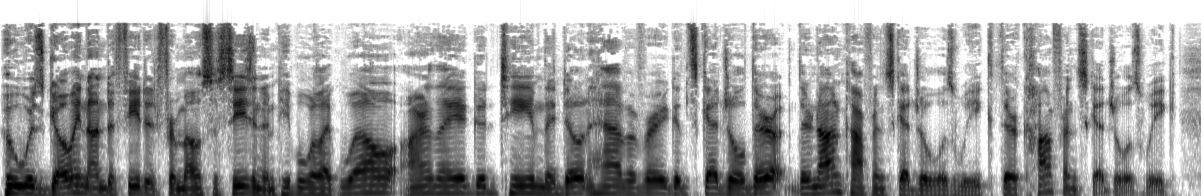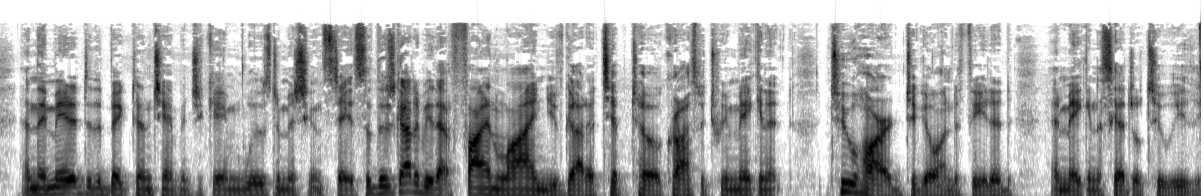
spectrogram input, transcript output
who was going undefeated for most of the season, and people were like, "Well, are they a good team? They don't have a very good schedule. Their their non-conference schedule was weak. Their conference schedule was weak, and they made it to the Big Ten championship game, lose to Michigan State. So there's got to be that fine line you've got to tiptoe across between making it too hard to go undefeated and making the schedule too easy.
